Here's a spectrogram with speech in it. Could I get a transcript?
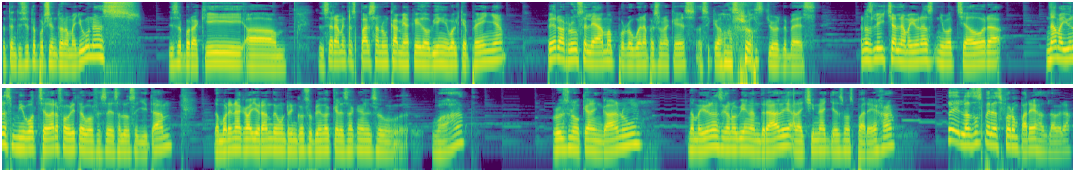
77% en Amayunas. Dice por aquí, sinceramente Esparza nunca me ha caído bien igual que Peña. Pero a Rose se le ama por lo buena persona que es. Así que vamos, Rose, you're the best. Menos Licha, Namayunas, mi boxeadora. Namayunas, mi boxeadora favorita de UFC. Saludos a. La morena acaba llorando en un rincón supliendo que le saquen el... ¿What? Rose no queda en Ganu. Namayunas ganó bien Andrade. A la China ya es más pareja. Sí, las dos peleas fueron parejas, la verdad.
